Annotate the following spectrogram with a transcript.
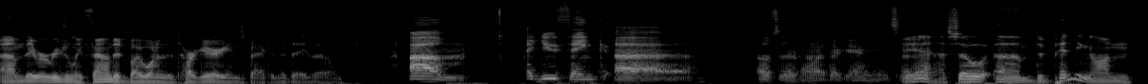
Um, they were originally founded by one of the Targaryens back in the day, though. Um, I do think. uh Oh, so they're talking about Targaryens. So. Yeah. So um, depending on,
